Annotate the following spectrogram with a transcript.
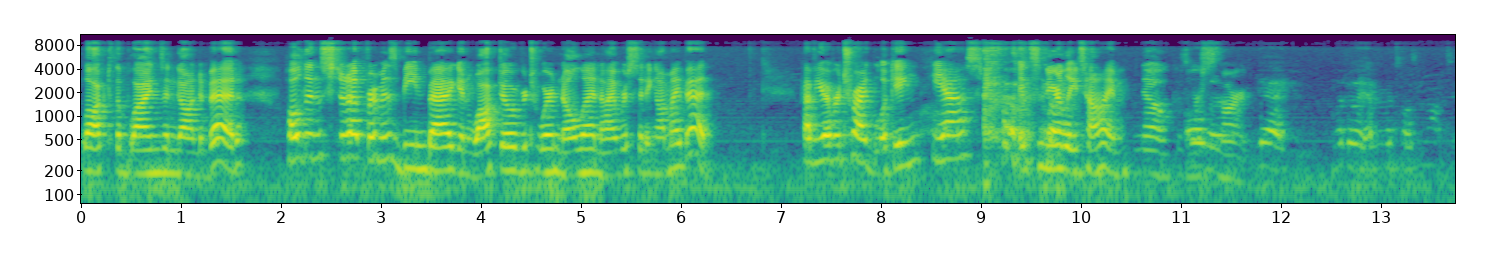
locked the blinds, and gone to bed, Holden stood up from his beanbag and walked over to where Nola and I were sitting on my bed. Have you ever tried looking? he asked. It's nearly time. No, because we're Older. smart. Yeah, you, literally everyone tells me not to.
